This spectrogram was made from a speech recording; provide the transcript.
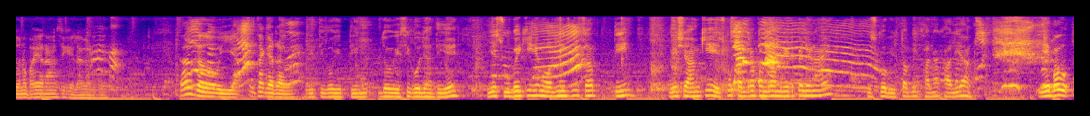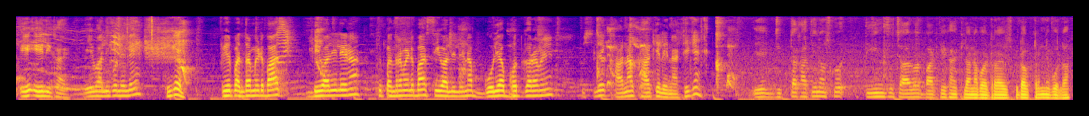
दोनों भाई आराम से खेला करते। गो भैया, ऐसा कर रहा हूँ। रीति को ये तीन, दो ऐसी गोलियाँ दी है। ये सुबह की है मॉर्निंग की सब तीन। ये शाम की है, इसको पंद्रह पंद्रह मिनट पे लेना है। इसको भी तो अभी खाना खा लिया। ये भाव ए ए लिखा है। ए वाली को ले ले, ठीक है? फिर पंद्रह मिनट बाद बी वाली लेना, फिर पंद्रह मिनट बाद सी वाली लेना। गोलियाँ बहुत गर्म है, इसलिए खाना खा के लेना, ठीक है? ये जितना खाती है ना, उसको तीन से चार बार बांट के खा, खिलाना पड़ रहा है, उसको डॉक्टर ने बोला।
